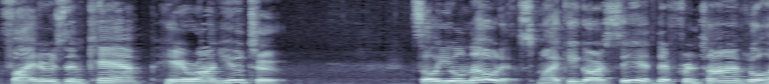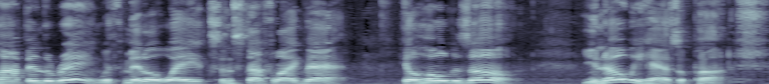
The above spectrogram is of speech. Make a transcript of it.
fighters in camp here on YouTube. So you'll notice Mikey Garcia at different times will hop in the ring with middleweights and stuff like that. He'll hold his own. You know he has a punch.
